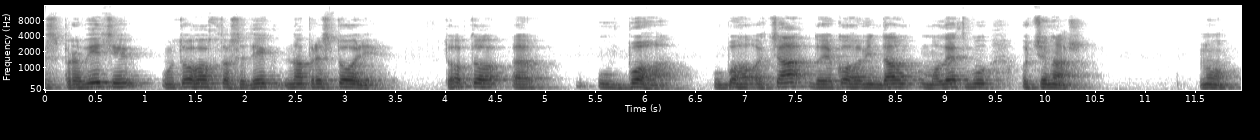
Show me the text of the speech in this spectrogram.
з правиці у того, хто сидить на престолі, тобто е, у Бога, у Бога Отця, до якого він дав молитву Отче наш. Ну,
